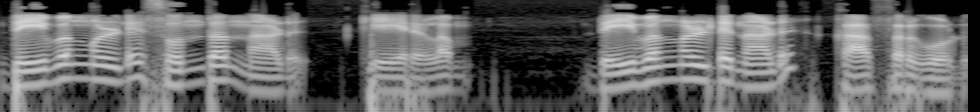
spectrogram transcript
ദൈവങ്ങളുടെ സ്വന്തം നാട് കേരളം. ദൈവങ്ങളുടെ നാട് കാസർഗോഡ്.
